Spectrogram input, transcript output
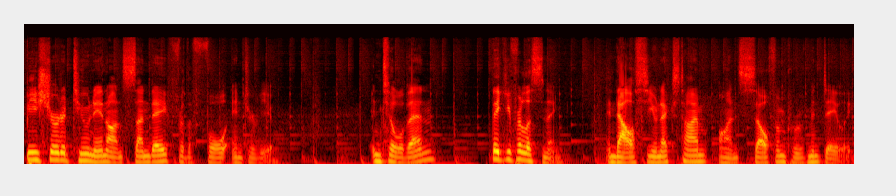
Be sure to tune in on Sunday for the full interview. Until then, thank you for listening, and I'll see you next time on Self Improvement Daily.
